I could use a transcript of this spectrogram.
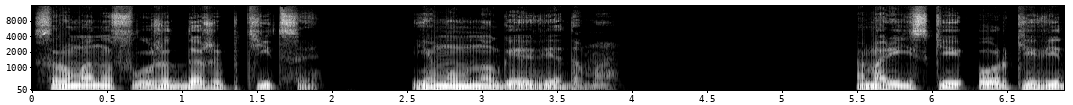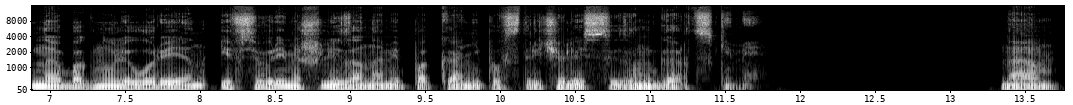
Суруману служат даже птицы. Ему многое ведомо. Амарийские орки, видно, обогнули Лориен и все время шли за нами, пока не повстречались с Изенгардскими. «Нам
